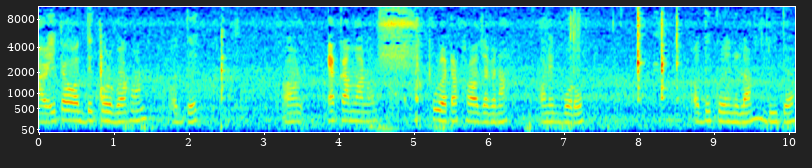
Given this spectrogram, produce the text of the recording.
আর এটা অর্ধেক করব এখন, অর্ধেক। কারণ একা মানুষ, পুরোটা খাওয়া যাবে না, অনেক বড়। অর্ধেক করে নিলাম, দুইটা।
